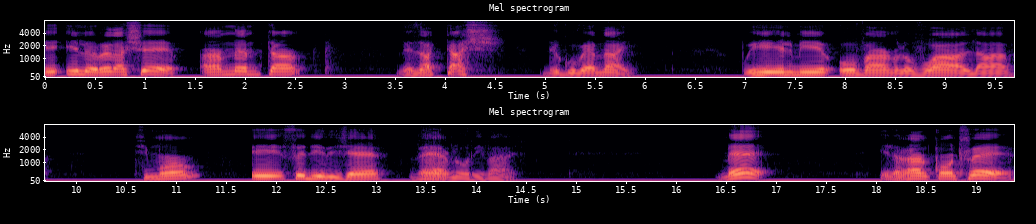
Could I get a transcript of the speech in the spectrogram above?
et ils relâchèrent en même temps les attaches de gouvernail. Puis ils mirent au vent le voile d'art, et se dirigèrent vers le rivage. Mais ils rencontrèrent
